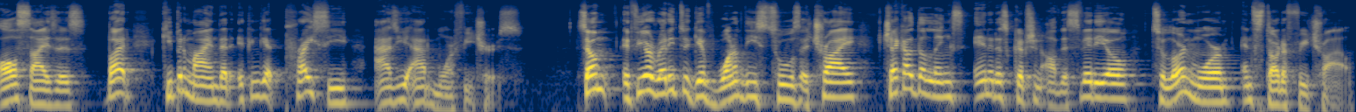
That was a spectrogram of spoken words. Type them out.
all sizes, but keep in mind that it can get pricey as you add more features. So, if you're ready to give one of these tools a try, check out the links in the description of this video to learn more and start a free trial.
